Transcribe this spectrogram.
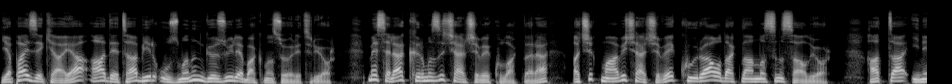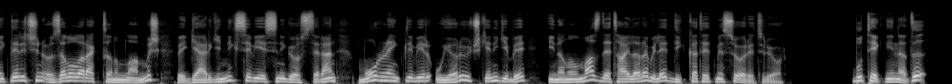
yapay zekaya adeta bir uzmanın gözüyle bakması öğretiliyor. Mesela kırmızı çerçeve kulaklara, açık mavi çerçeve kuyruğa odaklanmasını sağlıyor. Hatta inekler için özel olarak tanımlanmış ve gerginlik seviyesini gösteren mor renkli bir uyarı üçgeni gibi inanılmaz detaylara bile dikkat etmesi öğretiliyor. Bu tekniğin adı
